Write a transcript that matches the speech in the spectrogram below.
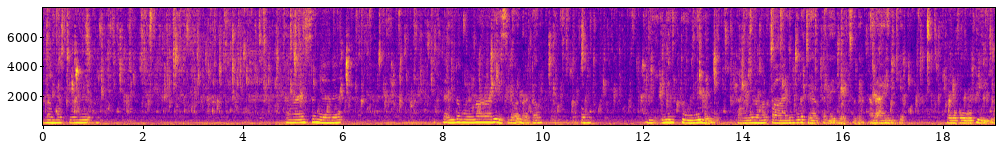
നമുക്ക് പായസം ഞാൻ രണ്ട് മൂന്നാൽ വയസ്സിൽ വന്നു കേട്ടോ. അപ്പം ഇങ്ങനെ തോന്നുന്നു. കാര്യം നമ്മൾ പാലും കൂടെ ചേർത്തല്ലേ വെച്ചത് അതായിരിക്കാം. നമുക്ക് ഓഫ് ചെയ്തു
